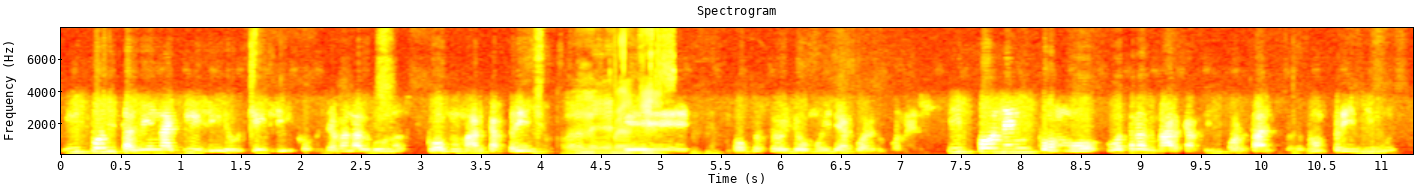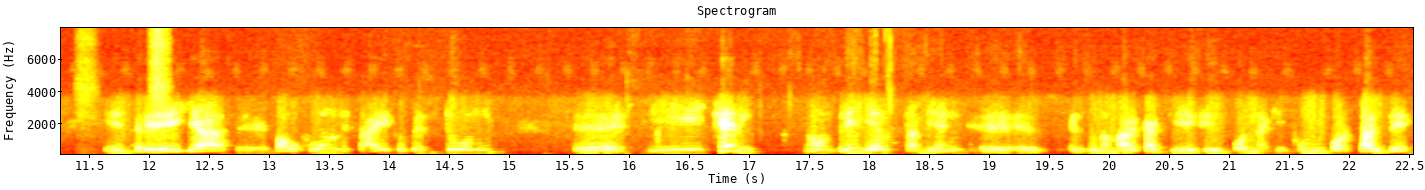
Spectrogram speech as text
Y pone también a Gili, o Gili, como llaman algunos, como marca premium. que tampoco estoy yo muy de acuerdo con eso. Y ponen como otras marcas importantes, pero no premium, entre ellas eh, Baojun, Saeco, Bestun eh, y Cherry. ¿No? Brilliant también eh, es, una marca que ponen aquí como importante,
